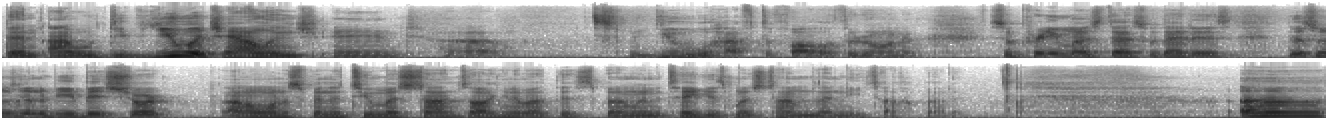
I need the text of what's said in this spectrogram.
then I will give you a challenge, and uh, you will have to follow through on it. So pretty much that's what that is. This one's gonna be a bit short. I don't want to spend too much time talking about this, but I'm gonna take as much time as I need to talk about it. Uh,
